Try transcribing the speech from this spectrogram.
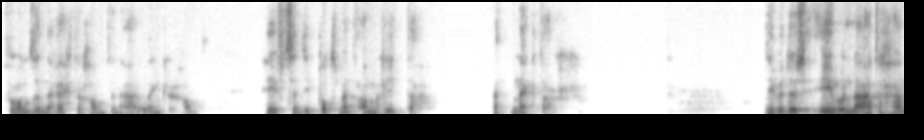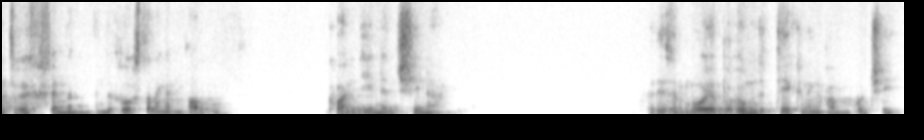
voor ons in de rechterhand, in haar linkerhand, heeft ze die pot met Amrita. met nectar. Die we dus eeuwen later gaan terugvinden in de voorstellingen van Kuan Yin in China. Het is een mooie beroemde tekening van Muji.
